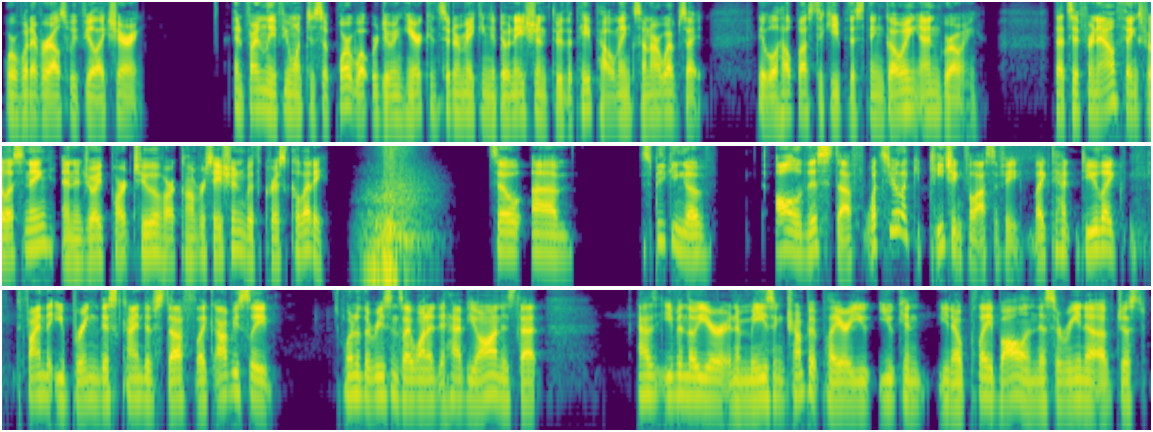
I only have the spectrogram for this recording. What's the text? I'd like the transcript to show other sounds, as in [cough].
or whatever else we feel like sharing. And finally, if you want to support what we're doing here, consider making a donation through the PayPal links on our website. It will help us to keep this thing going and growing. That's it for now. Thanks for listening and enjoy part two of our conversation with Chris Coletti. So, um, speaking of all of this stuff, what's your like teaching philosophy? Like, do you like find that you bring this kind of stuff? Like, obviously, one of the reasons I wanted to have you on is that as even though you're an amazing trumpet player, you you can you know play ball in this arena of just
